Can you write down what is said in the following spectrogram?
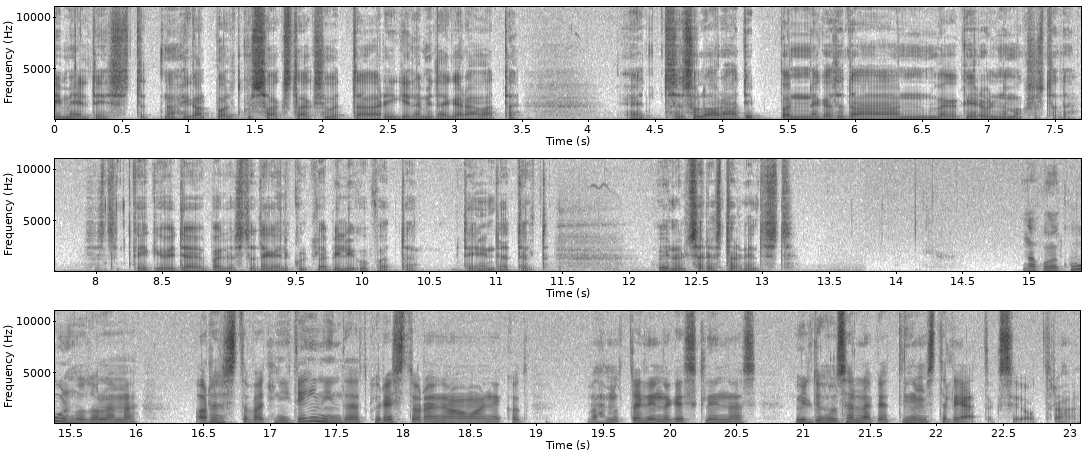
ei meeldi, sest et noh, igalt poolt, kus saaks, tahaks ju võtta riigile midagi ära, vaata. et see sularahatipp on, ega seda on väga keeruline maksustada, sest et keegi ju ei tea ju, palju seda tegelikult läbi liigub, vaata, teenindajatelt või no üldse restoranidest? nagu me kuulnud oleme, arvestavad nii teenindajad kui restoraniomanikud, vähemalt Tallinna kesklinnas, üldjuhul sellega, et inimestele jäetakse jootraha.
